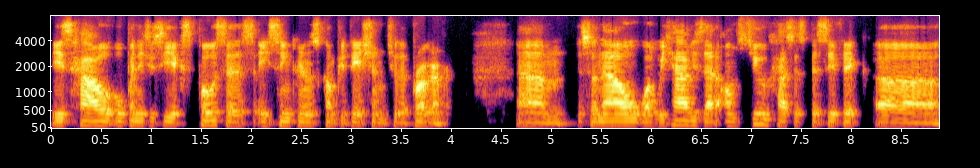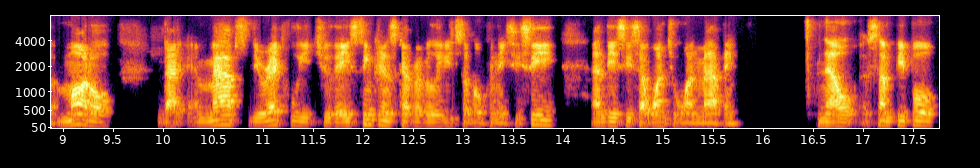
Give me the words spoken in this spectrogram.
is how OpenACC exposes asynchronous computation to the programmer. Um, so now what we have is that OmpSs-2 has a specific uh, model that maps directly to the asynchronous capabilities of OpenACC, and this is a one-to-one -one mapping. Now, some people,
